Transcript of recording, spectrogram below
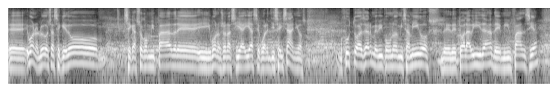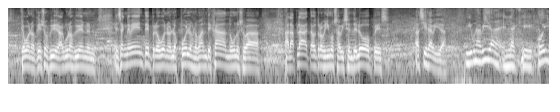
eh, y bueno, luego ya se quedó, se casó con mi padre, y bueno, yo nací ahí hace 46 años. Justo ayer me vi con uno de mis amigos de, toda la vida, de mi infancia, que bueno, que ellos viven, algunos viven en, en San Clemente, pero bueno, los pueblos los van dejando, uno se va a La Plata, otros vinimos a Vicente López, así es la vida. Y una vida en la que hoy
